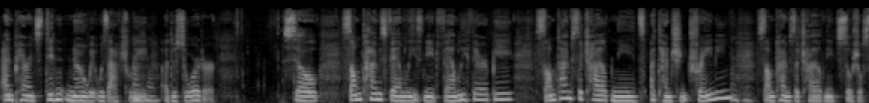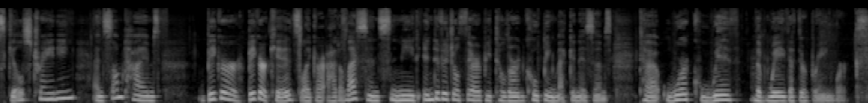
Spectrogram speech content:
and parents didn't know it was actually mm-hmm. a disorder. So sometimes families need family therapy. Sometimes the child needs attention training. Mm-hmm. Sometimes the child needs social skills training. And sometimes bigger bigger kids like our adolescents need individual therapy to learn coping mechanisms to work with the way that their brain works.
